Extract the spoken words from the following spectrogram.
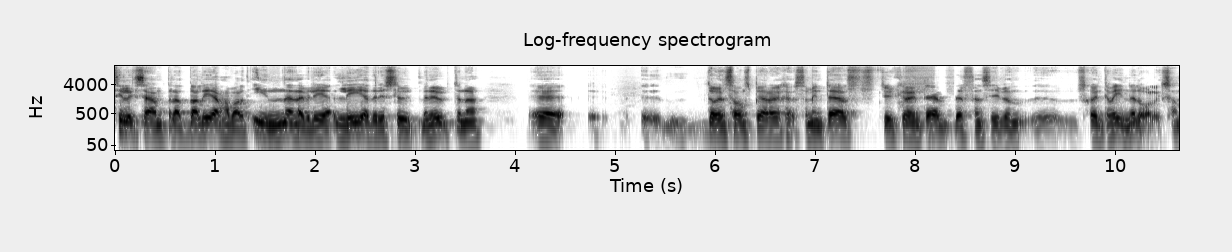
till exempel att Dahlén har varit inne när vi leder i slutminuterna. Eh, då en sån spelare som inte är, styrkorna inte är defensiven eh, ska inte vara inne då. Liksom.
